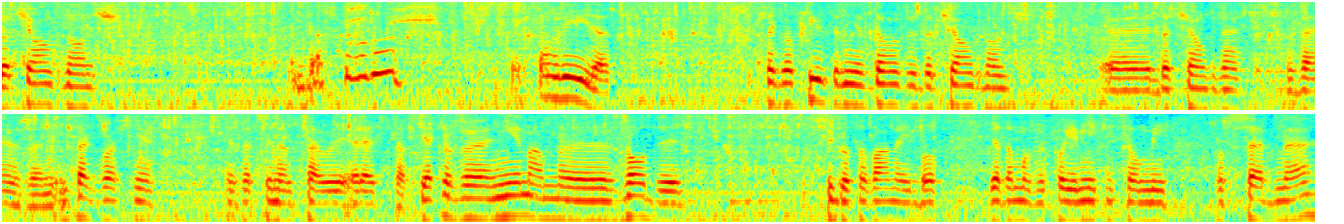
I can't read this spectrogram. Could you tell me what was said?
dociągnąć. Widać to w ogóle? Coś tam widać. Czego filtr nie zdąży dociągnąć, e, dociągnę wężem. I tak właśnie zaczynam cały restart. Jako, że nie mam e, wody przygotowanej, bo wiadomo, że pojemniki są mi potrzebne.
